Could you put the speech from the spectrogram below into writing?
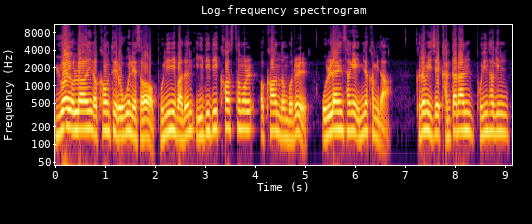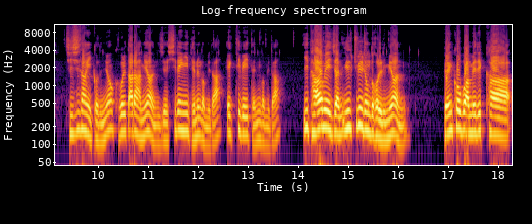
UI 온라인 어카운트에 로그인해서 본인이 받은 EDD Customer Account 넘버를 온라인상에 입력합니다. 그럼 이제 간단한 본인 확인 지시사항이 있거든요. 그걸 따라하면 이제 실행이 되는 겁니다. activate 되는 겁니다. 이 다음에 이제 한 일주일 정도 걸리면 Bank of America로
